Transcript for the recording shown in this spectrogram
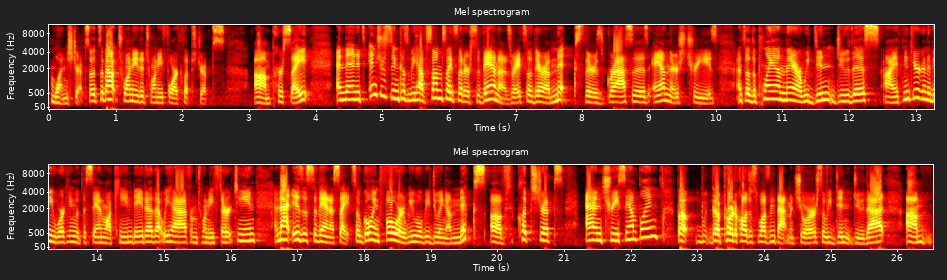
one strip. So it's about 20 to 24 clip strips um, per site. And then it's interesting because we have some sites that are savannas, right? So they're a mix. There's grasses and there's trees. And so the plan there, we didn't do this. I think you're going to be working with the San Joaquin data that we have from 2013. And that is a savanna site. So going forward, we will be doing a mix of clip strips and tree sampling, but the protocol just wasn't that mature, so we didn't do that. Um,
